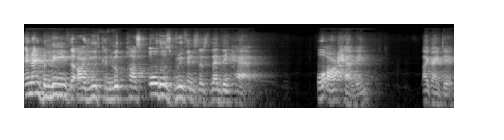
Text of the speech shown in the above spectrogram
And I believe that our youth can look past all those grievances that they have or are having, like I did,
